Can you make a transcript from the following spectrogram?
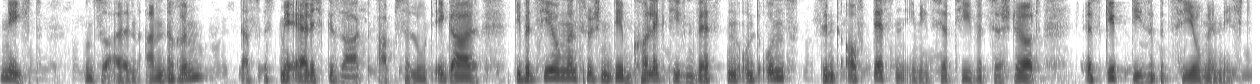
nicht. Und zu allen anderen, das ist mir ehrlich gesagt absolut egal. Die Beziehungen zwischen dem kollektiven Westen und uns sind auf dessen Initiative zerstört. Es gibt diese Beziehungen nicht.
